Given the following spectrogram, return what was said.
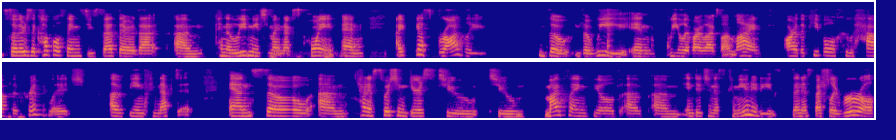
so there's a couple things you said there that um, kind of lead me to my next point. And I guess broadly, the the we in We Live Our Lives Online are the people who have the privilege of being connected. And so um, kind of switching gears to to my playing field of um, indigenous communities and especially rural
